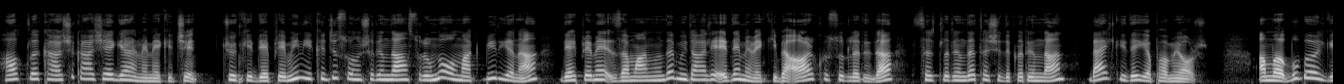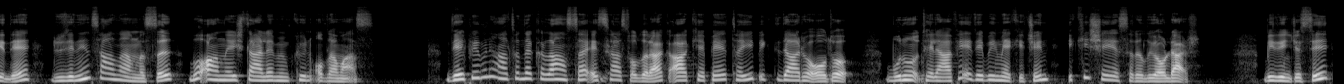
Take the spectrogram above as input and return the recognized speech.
Halkla karşı karşıya gelmemek için. Çünkü depremin yıkıcı sonuçlarından sorumlu olmak bir yana depreme zamanında müdahale edememek gibi ağır kusurları da sırtlarında taşıdıklarından belki de yapamıyor. Ama bu bölgede düzenin sağlanması bu anlayışlarla mümkün olamaz. Depremin altında kalansa esas olarak AKP Tayyip iktidarı oldu. Bunu telafi edebilmek için iki şeye sarılıyorlar. Birincisi,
